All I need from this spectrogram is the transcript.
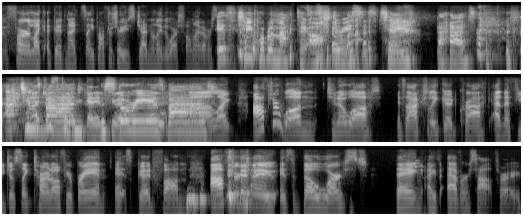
two. for like a good night's sleep. After two is generally the worst film I've ever seen. It's too problematic after. it's, bad. it's too bad. The f- I acting's bad. get The into it. story is bad. Nah, like after one, do you know what? It's actually good crack, and if you just like turn off your brain, it's good fun. After two is the worst thing I've ever sat through.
